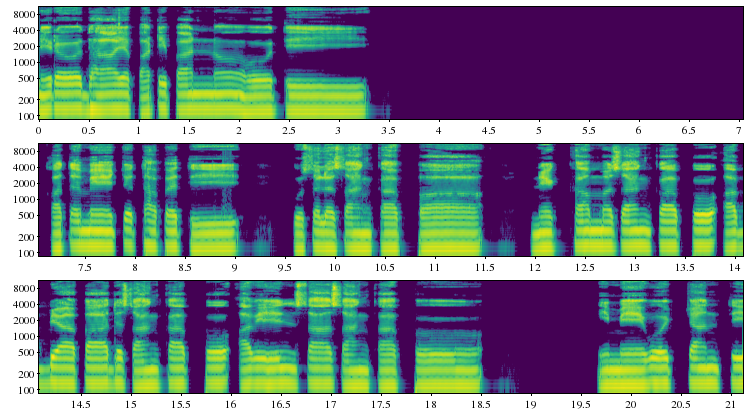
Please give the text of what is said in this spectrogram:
නිරෝධාය පටිපන්නෝ හෝති. කතමේච තපති. කුසල සංකප්පා. නෙක්ඛම්ම සංකප්පෝ. අභ්‍යාපාද සංකප්පෝ. අවිහිංසා සංකප්පෝ. ඉමේ වොච්ඡන්ති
